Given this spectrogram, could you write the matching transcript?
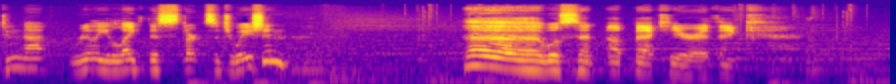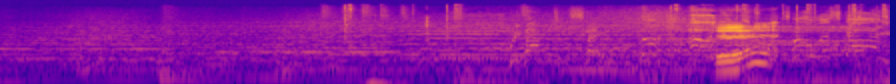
do not really like this start situation. Uh, we'll set up back here, I think. Okay. Control the skies!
